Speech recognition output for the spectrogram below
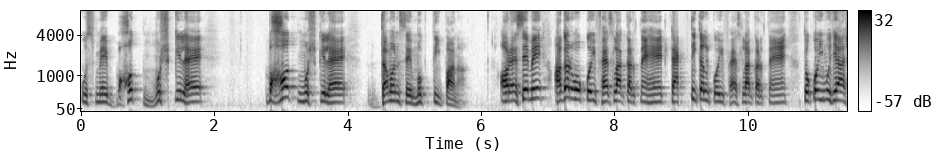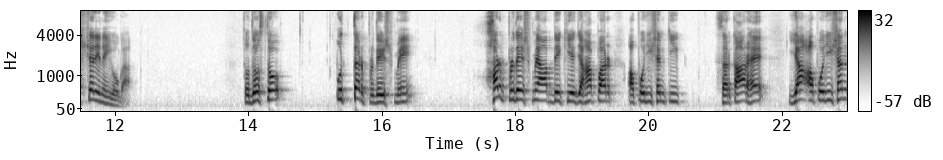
उसमें बहुत मुश्किल है, बहुत मुश्किल है दमन से मुक्ति पाना। और ऐसे में अगर वो कोई फैसला करते हैं टैक्टिकल कोई फैसला करते हैं तो कोई मुझे आश्चर्य नहीं होगा। तो दोस्तों, उत्तर प्रदेश में, हर प्रदेश में आप देखिए, जहाँ पर अपोजिशन की सरकार है या अपोजिशन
